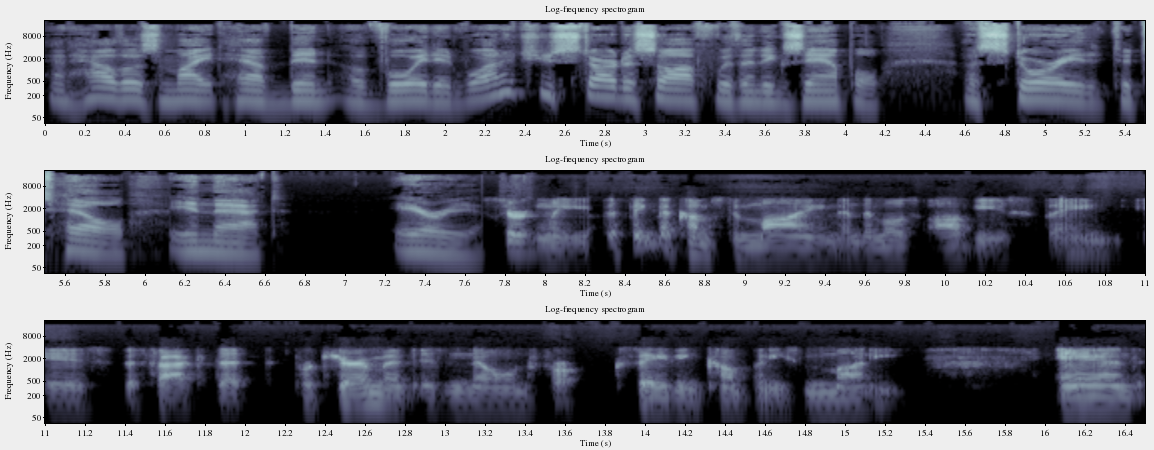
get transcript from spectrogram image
and how those might have been avoided. Why don't you start us off with an example, a story to tell in that area? Certainly. The thing that comes to mind and the most obvious thing is the fact that procurement is known for saving companies money. And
